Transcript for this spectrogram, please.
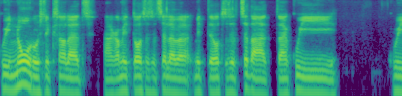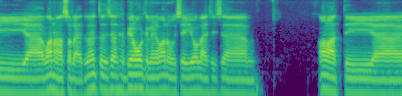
kui nooruslik sa oled, aga mitte otseselt selle mitte otseselt seda, et äh, kui kui äh, vana sa oled, no ütleme, see bioloogiline vanus ei ole siis äh, alati äh,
